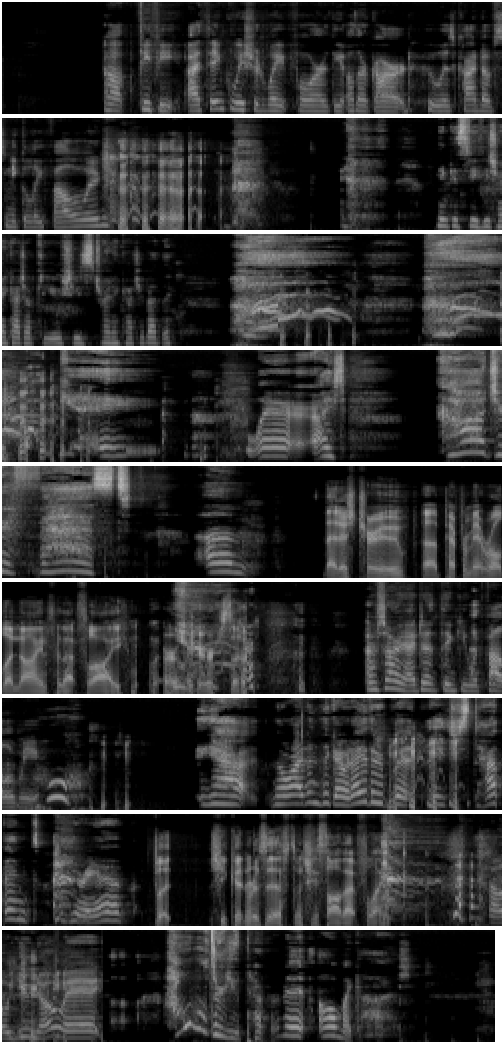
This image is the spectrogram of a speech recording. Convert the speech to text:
Uh, Fifi, I think we should wait for the other guard who is kind of sneakily following. I think it's Fifi's trying to catch up to you. She's trying to catch your breath. Like, okay. Where I. God, you're fast. Um. that is true. Uh, Peppermint rolled a nine for that fly earlier, so. I'm sorry, I didn't think you would follow me. Yeah. No, I didn't think I would either, but it just happened. Here I am. but she couldn't resist when she saw that flank. Oh, you know it. How old are you, Peppermint? Oh my gosh.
